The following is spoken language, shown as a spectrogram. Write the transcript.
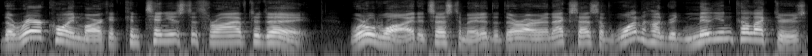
The rare coin market continues to thrive today. Worldwide, it's estimated that there are in excess of 100 million collectors,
